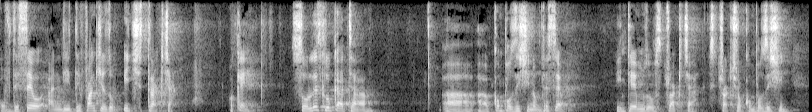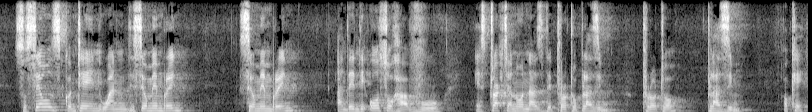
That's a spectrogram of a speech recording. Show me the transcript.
of the cell and the, the functions of each structure. Okay, so let's look at uh, uh, uh, composition of the cell in terms of structure, structural composition. So cells contain one, the cell membrane, cell membrane, And then they also have uh, a structure known as the protoplasm. Protoplasm. Okay,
